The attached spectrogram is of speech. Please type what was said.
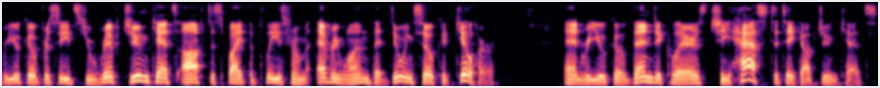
Ryuko proceeds to rip Junketsu off despite the pleas from everyone that doing so could kill her. And Ryuko then declares she has to take off Junketsu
